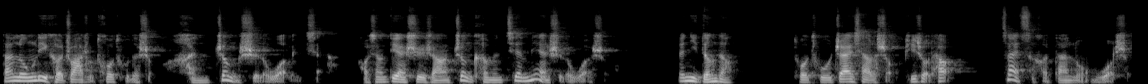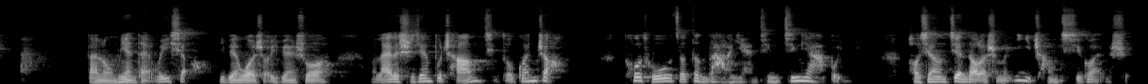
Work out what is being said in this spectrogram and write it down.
丹龙立刻抓住托图的手，很正式的握了一下，好像电视上政客们见面似的握手。哎，你等等！托图摘下了手皮手套，再次和丹龙握手。丹龙面带微笑，一边握手一边说：“我来的时间不长，请多关照。”托图则瞪大了眼睛，惊讶不已。好像见到了什么异常奇怪的事，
